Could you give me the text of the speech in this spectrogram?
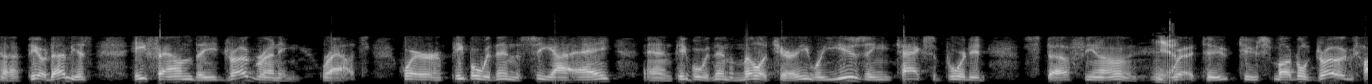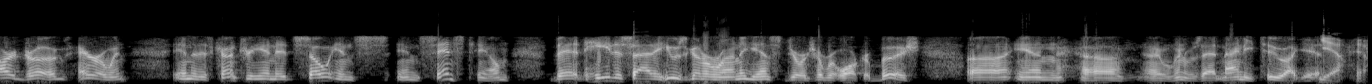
uh, POWs, he found the drug running routes where people within the CIA and people within the military were using tax supported stuff, you know, Yeah. to to smuggle drugs, hard drugs, heroin into this country and it so ins- incensed him that he decided he was going to run against George Herbert Walker Bush uh in uh uh, when was that 92 I guess Yeah, yeah.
